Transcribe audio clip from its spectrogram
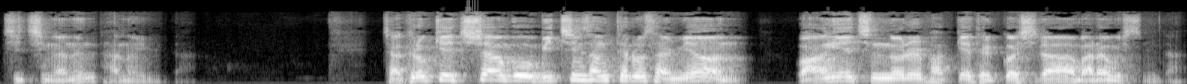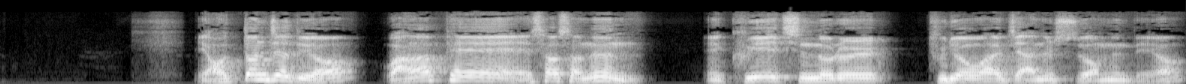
지칭하는 단어입니다. 자, 그렇게 취하고 미친 상태로 살면 왕의 진노를 받게 될 것이라 말하고 있습니다. 예, 어떤 자도요, 왕 앞에 서서는 예, 그의 진노를 두려워하지 않을 수 없는데요.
